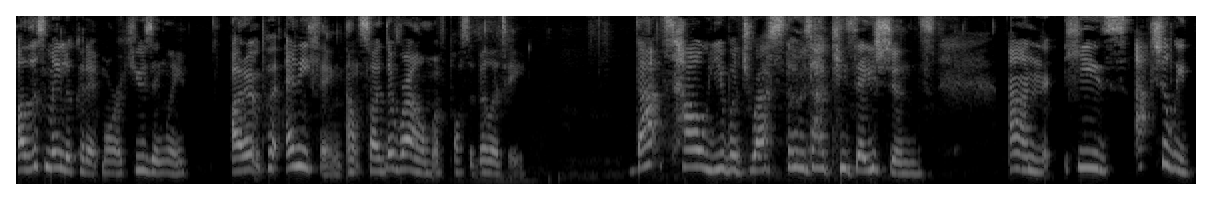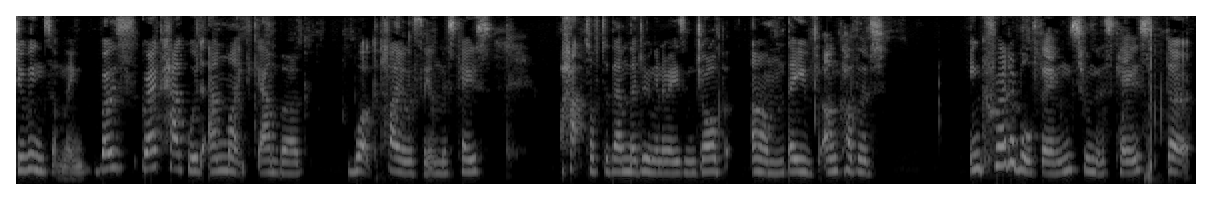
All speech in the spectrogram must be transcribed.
Others may look at it more accusingly. I don't put anything outside the realm of possibility. That's how you address those accusations. And he's actually doing something. Both Greg Hagwood and Mike Gamberg work tirelessly on this case. Hats off to them, they're doing an amazing job um, they've uncovered incredible things from this case that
